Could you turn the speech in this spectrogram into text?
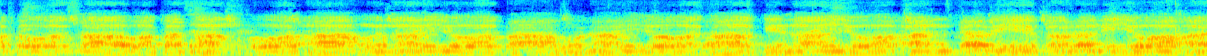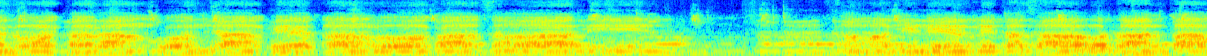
ะโตสาวกสังโฆอาหุนายโยปาหุนายโยตากินายโยอัญจริกรณิโยอนุตรังปุญญาเกตังโลกัสสาติสมาธิเนมิตาสาวตันตัง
